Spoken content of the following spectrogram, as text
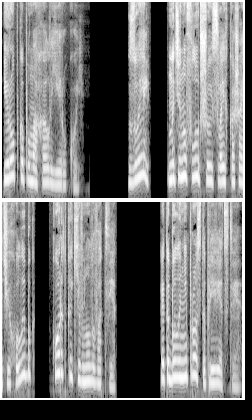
и робко помахала ей рукой. Зуэль, натянув лучшую из своих кошачьих улыбок, коротко кивнула в ответ. Это было не просто приветствие.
